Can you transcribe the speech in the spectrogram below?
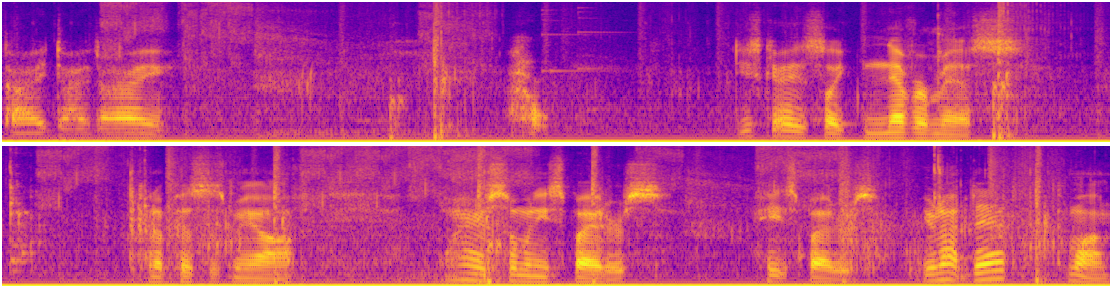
die, die, die. Ow. These guys, like, never miss. Kind of pisses me off. Why are there so many spiders? hate spiders. You're not dead? Come on.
